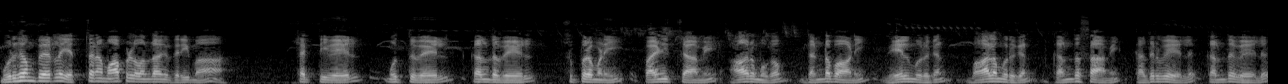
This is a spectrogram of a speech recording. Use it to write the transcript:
முருகன் பேர்ல எத்தனை மாப்பிள்ளை வந்தாங்க தெரியுமா? சக்திவேல் முத்துவேல் கந்தவேல் சுப்பிரமணி பழனிசாமி ஆறுமுகம் தண்டபாணி வேல்முருகன் பாலமுருகன் கந்தசாமி கதிர்வேலு கந்தவேலு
